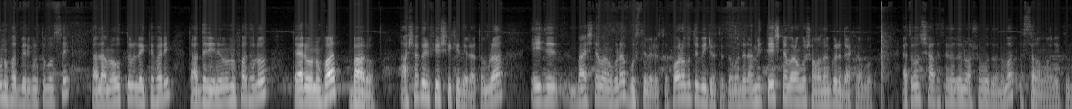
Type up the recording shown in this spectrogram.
অনুপাত বের করতে বলছে। তাহলে আমরা উত্তরে লিখতে পারি, তাদের ঋণের অনুপাত হলো তেরো অনুপাত বারো। আশা করি ফির শিক্ষিতেরা তোমরা এই যে বাইশ নম্বর অঙ্কটা বুঝতে পেরেছ। পরবর্তী ভিডিওতে তোমাদের আমি তেইশ নম্বর অঙ্ক সমাধান করে দেখাবো। এতক্ষণ সাথে থাকার জন্য অসংখ্য ধন্যবাদ। আসসালামু আলাইকুম।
